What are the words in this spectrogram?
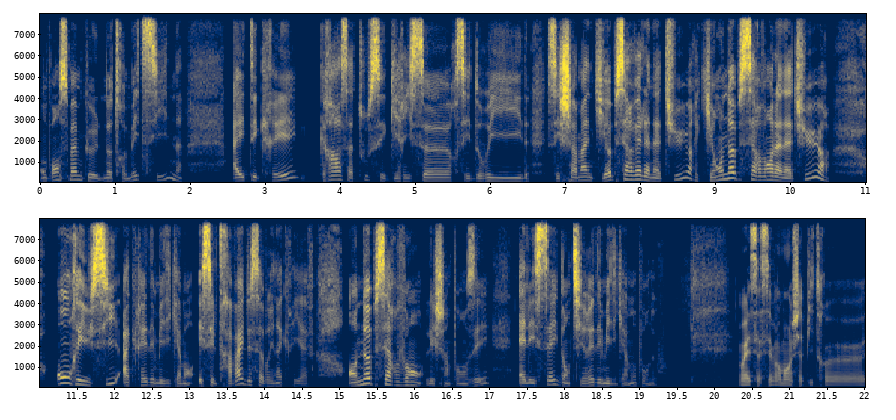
on pense même que notre médecine a été créée grâce à tous ces guérisseurs, ces druides, ces chamans qui observaient la nature et qui, en observant la nature, ont réussi à créer des médicaments. Et c'est le travail de Sabrina Krief. En observant les chimpanzés, elle essaye d'en tirer des médicaments pour nous. Ouais, ça c'est vraiment un chapitre euh,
